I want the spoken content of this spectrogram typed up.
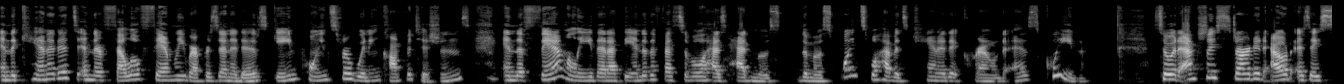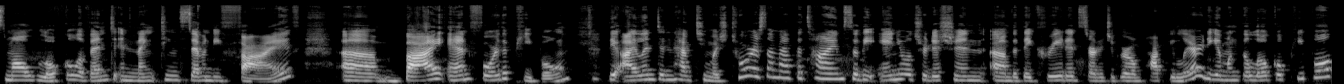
And the candidates and their fellow family representatives gain points for winning competitions. And the family that at the end of the festival has had most the most points will have its candidate crowned as queen. So it actually started out as a small local event in 1975 um, by and for the people. The island didn't have too much tourism at the time, so the annual tradition um, that they created started to grow in popularity among the local people,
